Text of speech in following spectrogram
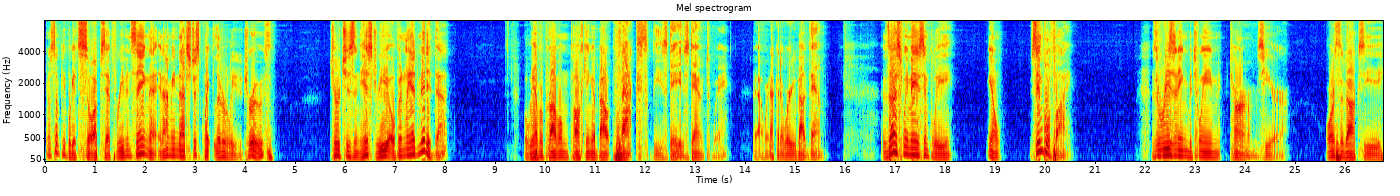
You know, some people get so upset for even saying that. And I mean, that's just quite literally the truth. Churches in history openly admitted that. But we have a problem talking about facts these days, don't we? Yeah, we're not going to worry about them. Thus, we may simply, you know, simplify the reasoning between terms here orthodoxy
